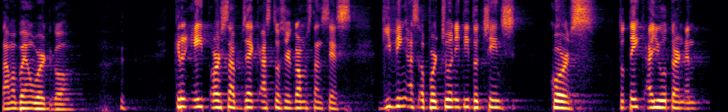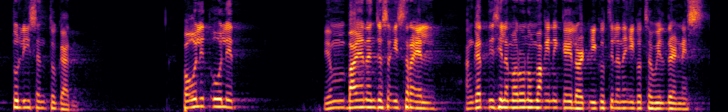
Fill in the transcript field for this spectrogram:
tama ba yung word ko? Create or subject us to circumstances, giving us opportunity to change course, to take a U-turn, and to listen to God. Paulit-ulit, yung bayan ng Diyos sa Israel, hanggat di sila marunong makinig kay Lord, ikot sila ng ikot sa wilderness.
